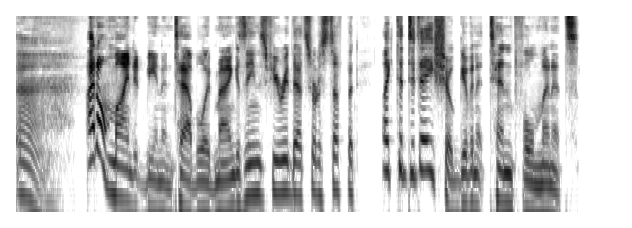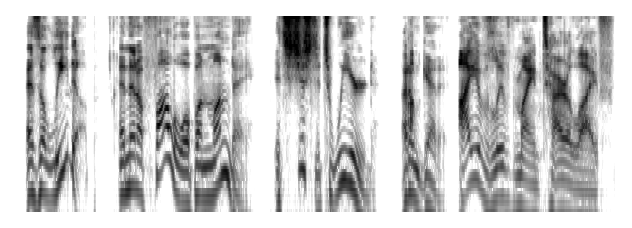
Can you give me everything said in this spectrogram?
I don't mind it being in tabloid magazines if you read that sort of stuff, but like the Today Show, giving it ten full minutes as a lead up and then a follow up on Monday. It's just it's weird. I don't get it. I have lived my entire life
